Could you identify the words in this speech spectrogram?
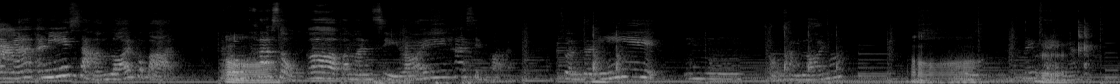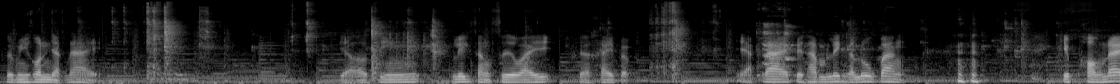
ะ อันนี้ 300 กว่าบาทรอ๋อ วมค่าส่งก็ประมาณ 450 บาท ส่วนตัวนี้อืมสองสามร้อยมั้งอ๋อ ไม่แพงนะ เผื่อมีคนอยากได้ เดี๋ยวทิ้งลิงก์สั่งซื้อไว้เผื่อใครแบบ อยากได้ไปทำเล่นกับลูกบ้าง เก็บของได้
